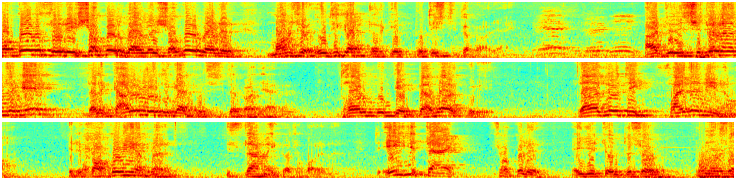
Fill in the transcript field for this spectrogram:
সকল শ্রেণির, সকল ধর্মের, সকল বর্ণের মানুষের অধিকারটাকে প্রতিষ্ঠিত করা যায়। আর যদি সেটা না থাকে, তাহলে কারোর অধিকার প্রতিষ্ঠিত করা যায় না। ধর্মকে ব্যবহার করে রাজনৈতিক ফায়দা নিয়ে নেওয়া, এটা কখনই আপনার ইসলাম এই কথা বলে না। তো এই যে ত্যাগ সকলের, এই যে চোদ্দশো পনেরোশো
